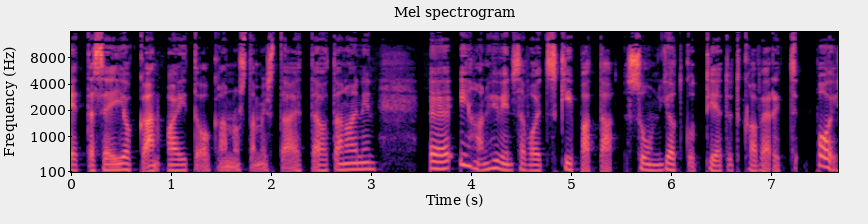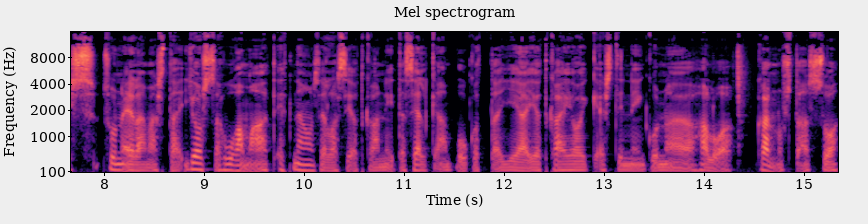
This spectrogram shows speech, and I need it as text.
että se ei olekaan aitoa kannustamista, että ota noin, niin ihan hyvin sä voit skipata sun jotkut tietyt kaverit pois sun elämästä, jos sä huomaat, että ne on sellaisia, jotka on niitä selkään puukottajia, jotka ei oikeasti niin kuin, ö, halua kannustaa sua.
